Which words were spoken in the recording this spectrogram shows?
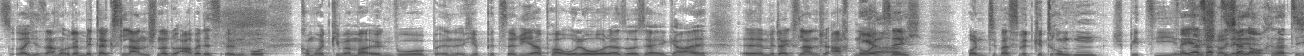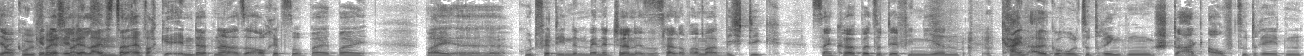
solche Sachen oder Mittagslunch, ne? Du arbeitest irgendwo, komm, heute gehen wir mal irgendwo äh, hier Pizzeria Paolo oder so, ist ja egal. Äh, Mittagslunch 8,90. Und was wird getrunken? Spezi. Naja, es hat sich halt auch, hat sich auch generell der. Lifestyle einfach geändert. Ne? Also auch jetzt so bei, bei, bei äh, gut verdienenden Managern ist es halt auf einmal wichtig, seinen Körper zu definieren, kein Alkohol zu trinken, stark aufzutreten.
